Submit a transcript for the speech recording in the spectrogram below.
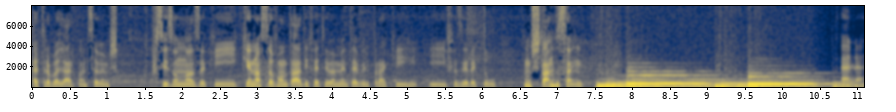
a trabalhar quando sabemos que precisam de nós aqui e que a nossa vontade efetivamente é vir para aqui e fazer aquilo que nos está no sangue. Ana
